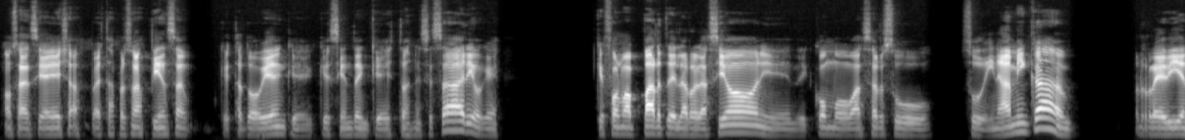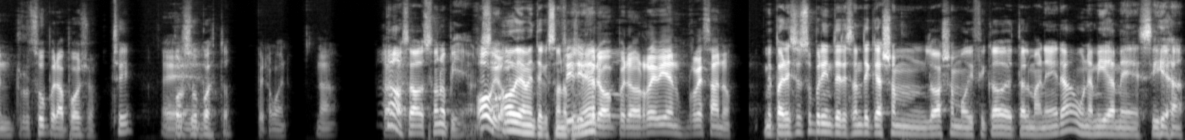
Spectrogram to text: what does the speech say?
o sea, si a ellas, a estas personas piensan que está todo bien, que, que sienten que esto es necesario, que, que forma parte de la relación y de cómo va a ser su, su dinámica, re bien, súper apoyo. Sí, por Eh, supuesto. Pero bueno, nada. No, son, son opiniones. Obvio. Obviamente que son sí, sí, opiniones. pero, pero re bien, re sano. Me pareció súper interesante que hayan, lo hayan modificado de tal manera. Una amiga me decía,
